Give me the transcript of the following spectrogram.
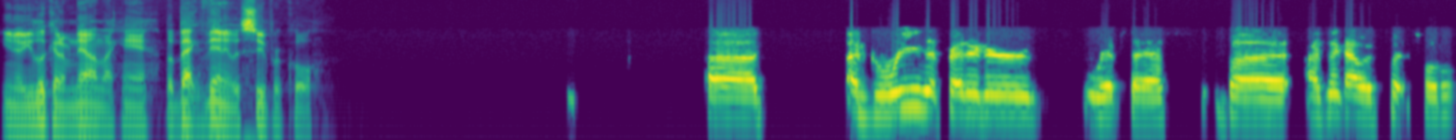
you know, you look at them now and like, eh. But back then it was super cool. Uh, agree that Predator rips ass, but I think I would put Total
